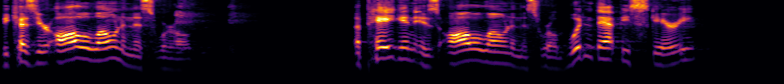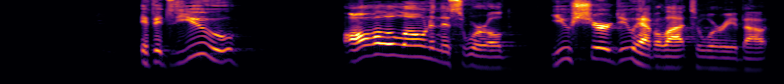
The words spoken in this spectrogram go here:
because you're all alone in this world. A pagan is all alone in this world. Wouldn't that be scary? If it's you all alone in this world, you sure do have a lot to worry about.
